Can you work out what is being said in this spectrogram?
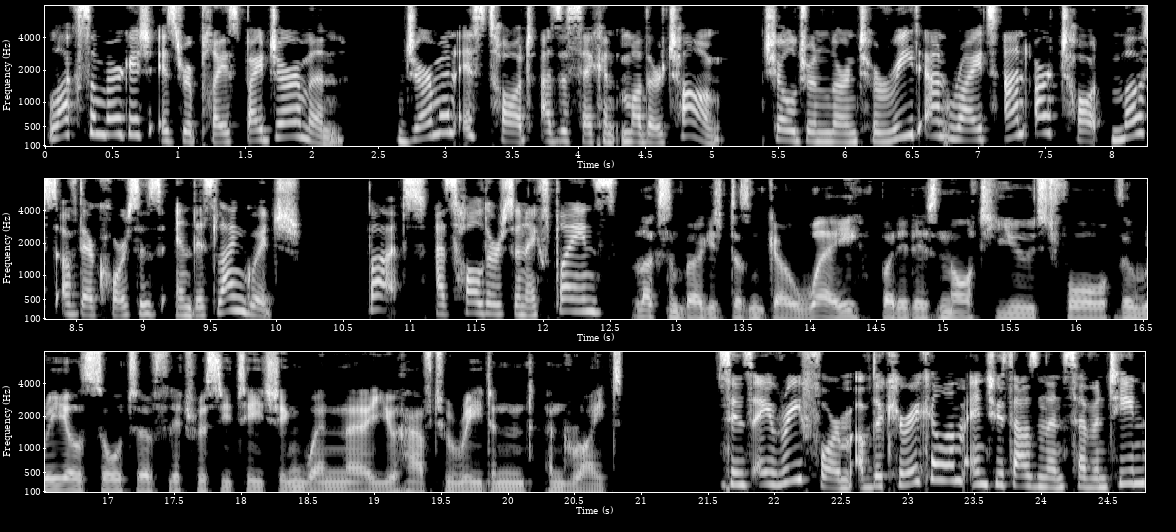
Luxembourgish is replaced by German. German is taught as a second mother tongue. Children learn to read and write and are taught most of their courses in this language. But, as Halderson explains, Luxembourgish doesn't go away, but it is not used for the real sort of literacy teaching when uh, you have to read and, and write. Since a reform of the curriculum in 2017,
